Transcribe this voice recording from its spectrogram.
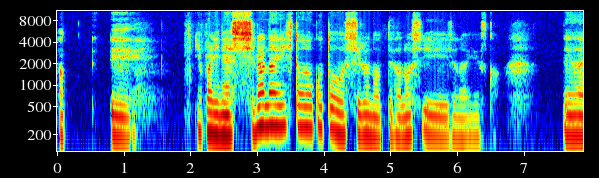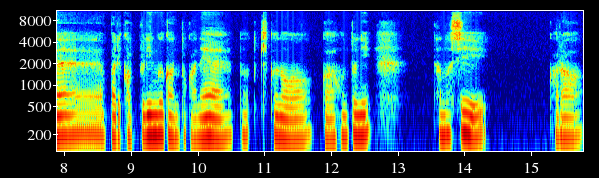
あ、えー、やっぱりね、知らない人のことを知るのって楽しいじゃないですか。で、やっぱりカップリング感とかね、聞くのが本当に楽しいから、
